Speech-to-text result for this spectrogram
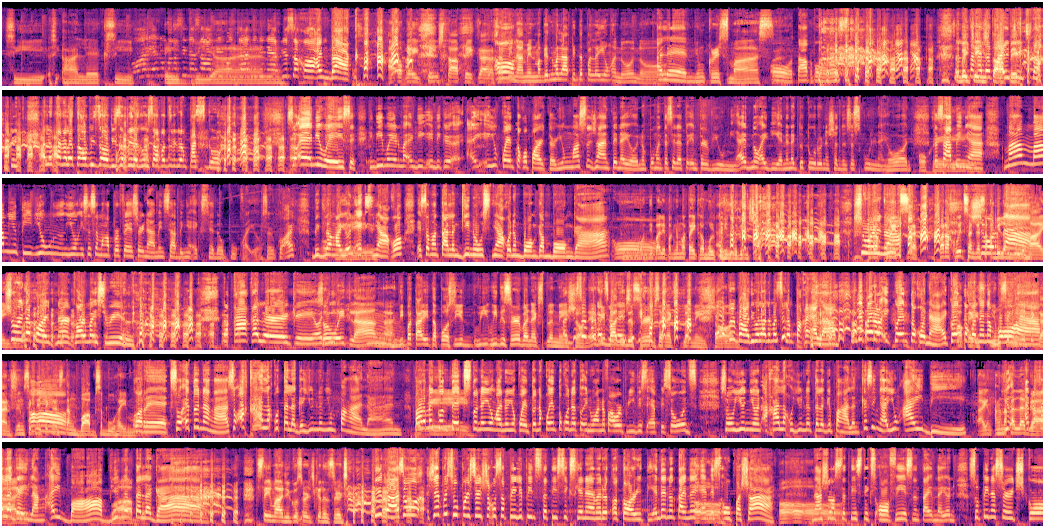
Si si Alex, si Adrian. Nervous ako, I'm back. ah, okay. Change topic. Ah, sabi Oh. namin, magand malapit na pala yung ano, no? Alin? Yung Christmas. oh, tapos. Sabay change topic. change topic. Halatang-halata obis-obis na pinag-uusapan sa biglang Pasko. so anyways, hindi mo yun, ma- hindi, hindi ko, ay, yung kwento ko partner, yung mga estudyante na yon nung pumunta sila to interview me, I had no idea na nagtuturo na siya dun sa school na yon. Okay. Tapos sabi niya, ma'am, ma'am, yung, ti- yung, yung isa sa mga professor namin, sabi niya, ex niya daw po kayo. Sabi ko, ay, bigla Okay. ngayon, ex niya ako. Eh, samantalang ginost niya ako ng bonggang-bongga. Oh. Oh. Di bali pag namatay ka, multuhin mo din siya. Sure para na. Quits, ah, para quits hanggang sa kabilang na. buhay. Sure ba? na partner, karma is real. Nakakalurk eh. O, So di- wait lang, ah, hindi pa tayo tapos. You, we, we deserve an explanation. Deserve an Everybody explanation. deserves an explanation. Everybody, wala naman silang pakialam. Hindi, pero ikwento ko na. Ikwento ko okay, na ng yung buo ha. significance, yung significance Oo. ng Bob sa buhay mo. Correct. So ito na nga. So akala ko talaga yun lang yung pangalan. Para may Okay. konteksto na yung ano yung kwento. Nakwento ko na to in one of our previous episodes. So yun yun. Akala ko yun lang talaga yung pangalan. Kasi nga yung ID. Ay, ang yun- nakalagay. ang nakalagay lang ay Bob. Yun lang Bob. talaga. Stay imagine ko search ka ng search. diba? So, syempre super search ako sa Philippine Statistics Canemerate Authority. And then nung time na yun, Oo. NSO pa siya. Oo, oo, National oo. Statistics Office nung time na yun. So, pina-search ko.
